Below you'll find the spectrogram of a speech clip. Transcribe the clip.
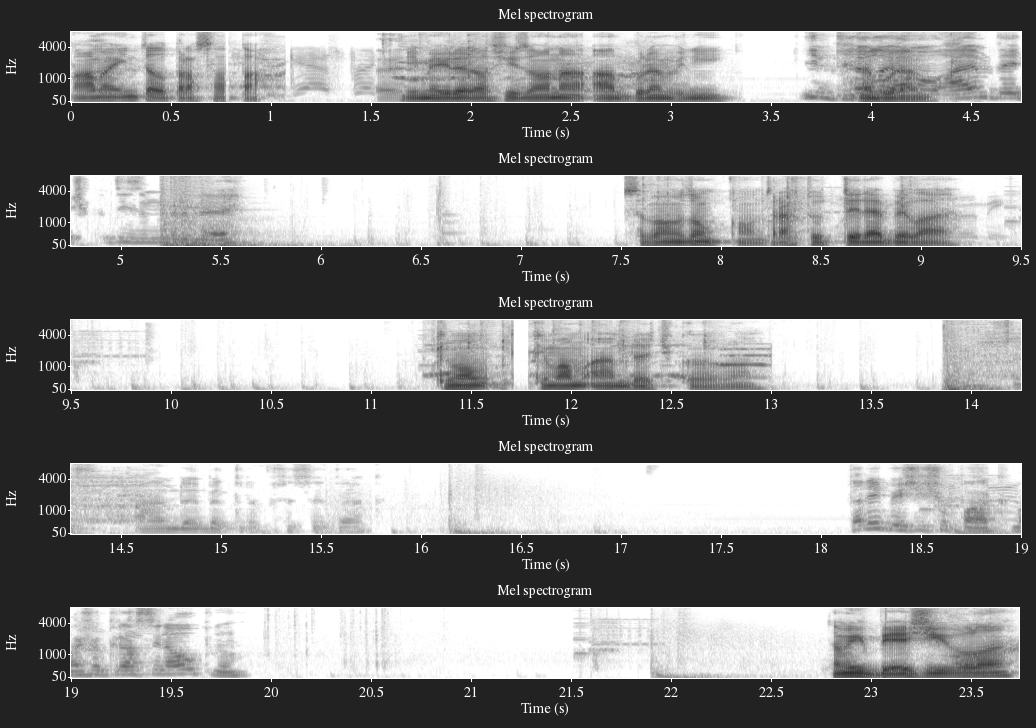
Máme Intel prasata. Víme, kde je další zóna a budeme v ní. Nebudem. ty zmrde. Se bavím o tom kontraktu, ty debile. Taky mám, taky mám AMDčko, jo. Přes AMD better, přesně tak. Tady běží šopák, máš ho krásně na opnu. Tam jich běží, vole.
